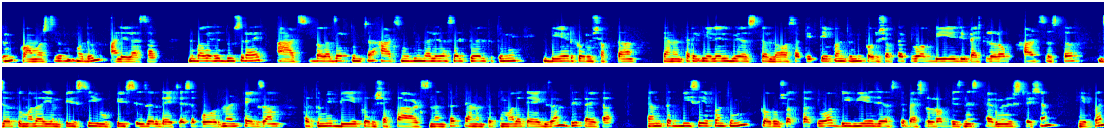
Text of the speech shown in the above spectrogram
तुम्ही कॉमर्स मधून आलेला असाल. बघा, जे दुसरं आहे आर्ट्स बघा, जर तुमचं आर्ट्स मधून झालेलं असेल ट्वेल्थ तुम्ही बी एड करू शकता. त्यानंतर एल एल बी असतं लॉ साठी ते पण तुम्ही करू शकता. किंवा बी ए जी बॅचलर ऑफ़ आर्ट्स असतं. जर तुम्हाला M P S C U P S C जर द्यायची असेल गव्हर्नमेंट एक्झाम तर तुम्ही बी ए करू शकता आर्ट्स नंतर. त्यानंतर तुम्हाला त्या एक्झाम देता येतात. त्यानंतर बी सी ए पण तुम्ही करू शकता. किंवा बी बी ए जे असते बॅचलर ऑफ़ बिझनेस ऍडमिनिस्ट्रेशन हे पण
